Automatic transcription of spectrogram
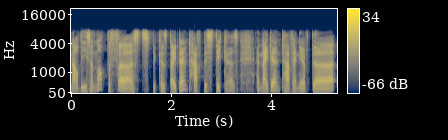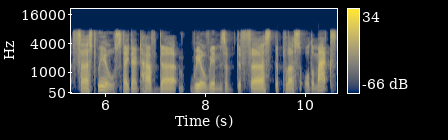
Now these are not the firsts because they don't have the stickers and they don't have any of the first wheels. They don't have the wheel rims of the first, the plus or the max.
